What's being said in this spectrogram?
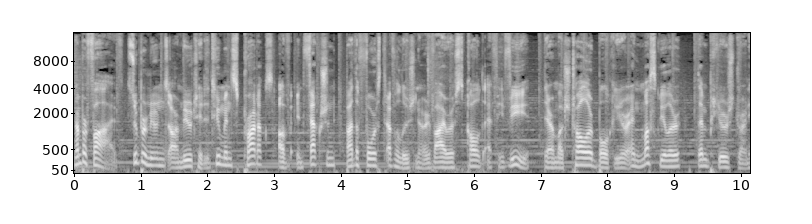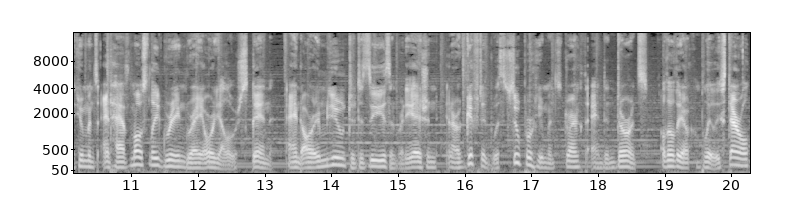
Number 5. Super mutants are mutated humans, products of infection by the forced evolutionary virus called FEV. They are much taller, bulkier, and muscular than pure strain humans and have mostly green, gray, or yellowish skin, and are immune to disease and radiation, and are gifted with superhuman strength and endurance. Although they are completely sterile,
